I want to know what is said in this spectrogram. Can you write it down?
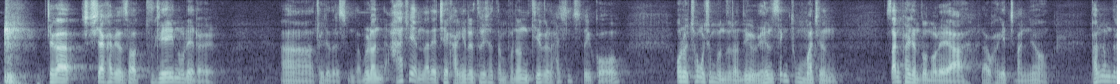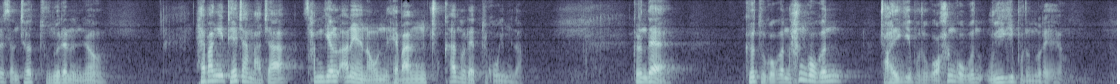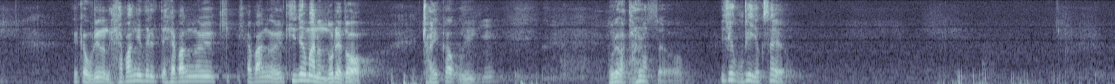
제가 시작하면서 두 개의 노래를 아, 들려드렸습니다. 물론 아주 옛날에 제 강의를 들으셨던 분은 기억을 하실 수도 있고 오늘 총 오신 분들은 이게 웬 생뚱맞은 쌍팔년도 노래야라고 하겠지만요. 방금 들었던 저 두 노래는요. 해방이 되자마자 3개월 안에 나온 해방 축하 노래 두 곡입니다. 그런데 그 두 곡은 한 곡은 좌익이 부르고 한 곡은 우익이 부른 노래예요. 그러니까 우리는 해방이 될 때 해방을 해방을 기념하는 노래도 좌익과 우익이 노래가 달랐어요. 이게 우리의 역사예요.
